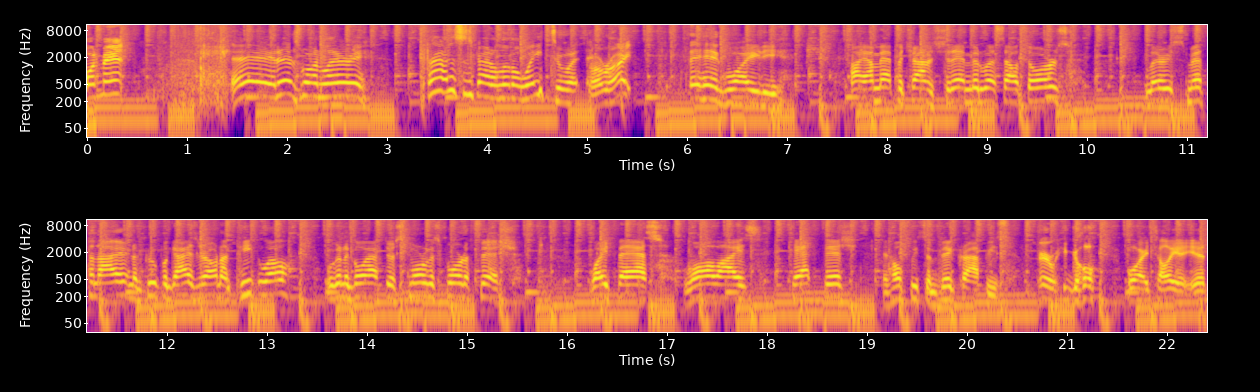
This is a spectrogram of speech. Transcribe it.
one, Matt? Hey, there's one, Larry. Ah, this has got a little weight to it. All right. Big whitey. Hi, I'm Matt Bichanich today at Midwest Outdoors. Larry Smith and I and a group of guys are out on Petenwell. We're gonna go after a smorgasbord of fish. White bass, walleyes, catfish, and hopefully some big crappies. There we go. Boy, I tell you, it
